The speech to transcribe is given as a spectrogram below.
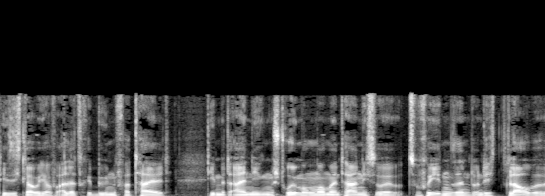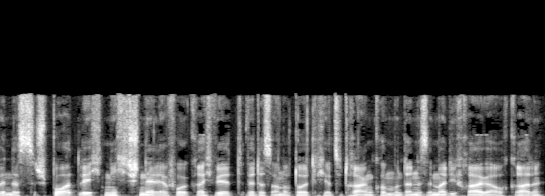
die sich, glaube ich, auf alle Tribünen verteilt, die mit einigen Strömungen momentan nicht so zufrieden sind. Und ich glaube, wenn das sportlich nicht schnell erfolgreich wird, wird das auch noch deutlicher zu tragen kommen. Und dann ist immer die Frage auch gerade,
